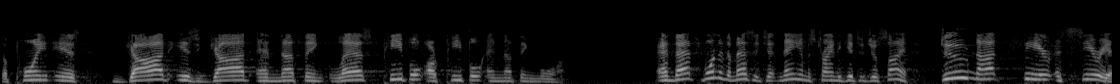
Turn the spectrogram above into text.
The point is, God is God and nothing less. People are people and nothing more. And that's one of the messages that Nahum is trying to get to Josiah. Do not fear Assyria.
